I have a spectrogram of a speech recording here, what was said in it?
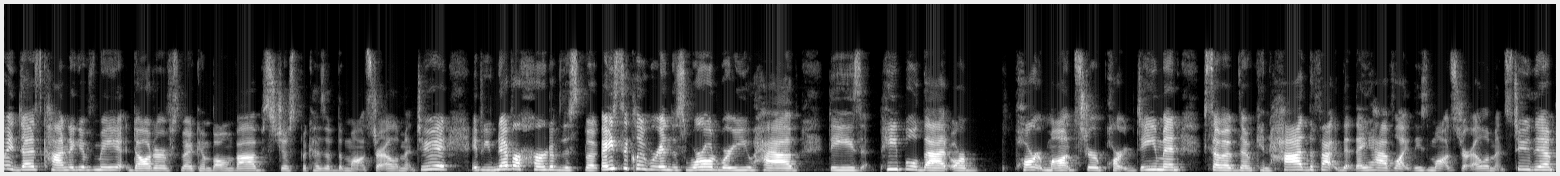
it does kind of give me Daughter of Smoke and Bone vibes just because of the monster element to it. If you've never heard of this book, basically we're in this world where you have these people that are part monster, part demon. Some of them can hide the fact that they have like these monster elements to them.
